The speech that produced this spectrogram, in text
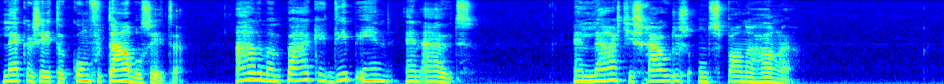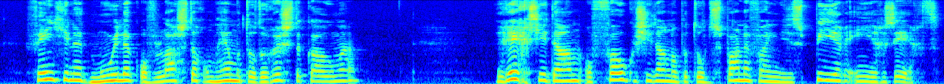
lekker zitten, comfortabel zitten. Adem een paar keer diep in en uit. En laat je schouders ontspannen hangen. Vind je het moeilijk of lastig om helemaal tot rust te komen? Richt je dan of focus je dan op het ontspannen van je spieren in je gezicht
